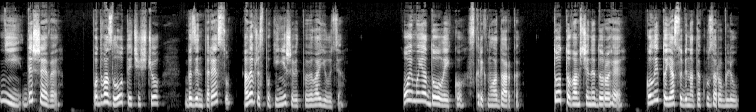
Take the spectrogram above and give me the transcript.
Ні, дешеве. По два злоти, чи що, без інтересу, але вже спокійніше відповіла Юзя. Ой, моя долейко. скрикнула Дарка. То-то вам ще недороге. Коли то я собі на таку зароблю.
